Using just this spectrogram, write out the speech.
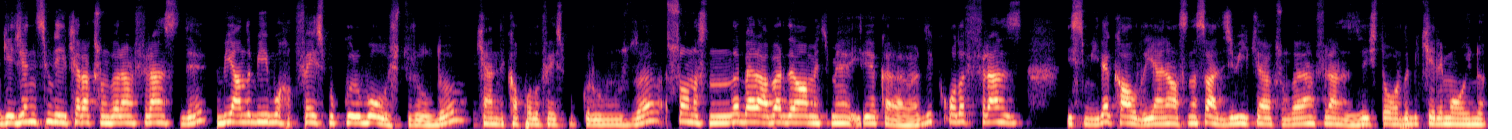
Gecenin ismi de İlker Aksungaren Friends'di. Bir anda bir bu Facebook grubu oluşturuldu. Kendi kapalı Facebook grubumuzda. Sonrasında beraber devam etmeye karar verdik. O da Friends ismiyle kaldı. Yani aslında sadece bir iki aksiyon veren Frenz'i işte orada bir kelime oyunu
